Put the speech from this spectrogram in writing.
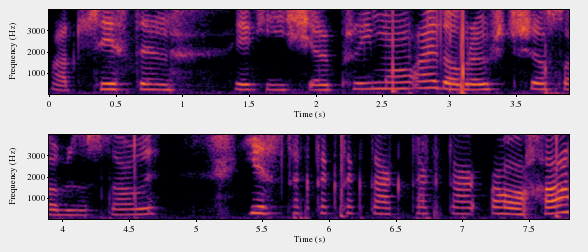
A tu jest ten jakiś El Primo. Ale dobra, już trzy osoby zostały. Jest, tak, tak, tak, tak, tak, tak. Aha.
